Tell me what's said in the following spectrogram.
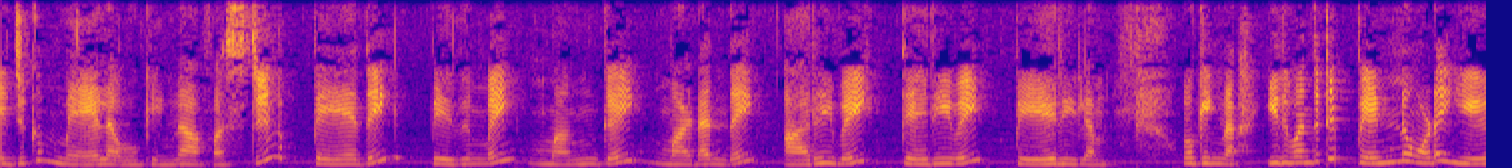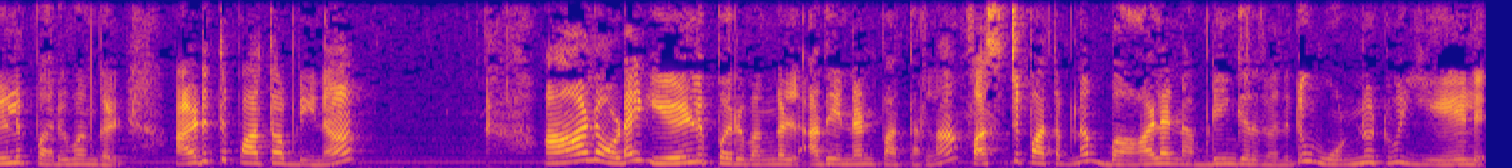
ஏஜுக்கு மேலே ஓகேங்களா ஃபஸ்ட்டு பேதை பெருமை மங்கை மடந்தை அறிவை தெரிவை பேரிலம் ஓகேங்களா இது வந்துட்டு பெண்ணோட ஏழு பருவங்கள். அடுத்து பார்த்தோம் அப்படின்னா ஆணோட ஏழு பருவங்கள். அது என்னன்னு பார்த்தரலாம் ஃபர்ஸ்ட் பார்த்தோம்னா பாலன் அப்படிங்கிறது வந்துட்டு ஒன்று டு ஏழு.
